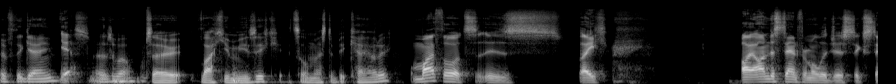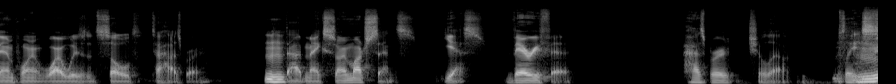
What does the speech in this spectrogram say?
of the game Yes. as well. So like your music, it's almost a bit chaotic. My thoughts is like I understand from a logistics standpoint why Wizards sold to Hasbro. Mhm. That makes so much sense. Yes, very fair. Hasbro, chill out, please,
